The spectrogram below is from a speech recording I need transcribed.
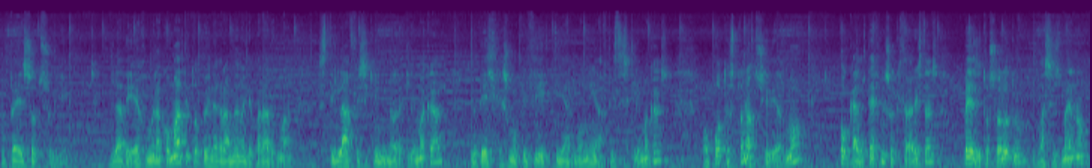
που παίζεις ό,τι σου βγει. Δηλαδή έχουμε ένα κομμάτι το οποίο είναι γραμμένο για παράδειγμα στη λα φυσική μινόρε κλίμακα, δηλαδή έχει χρησιμοποιηθεί η αρμονία αυτής της κλίμακας, οπότε στον αυτοσχεδιασμό ο καλλιτέχνης, ο κιθαρίστας παίζει το σόλο του βασισμένο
